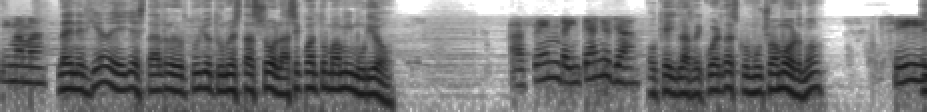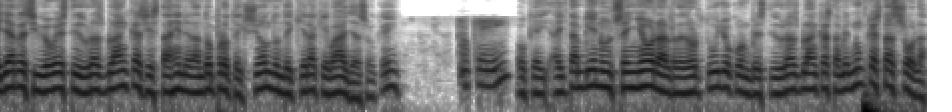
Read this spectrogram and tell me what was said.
mi mamá, La energía de ella está alrededor tuyo, tú no estás sola. ¿Hace cuánto mami murió? hace 20 años ya. Ok, la recuerdas con mucho amor, ¿no? Sí, Ella recibió vestiduras blancas y está generando protección donde quiera que vayas, ¿ok? ok. Ok, hay también un señor alrededor tuyo con vestiduras blancas, también nunca estás sola,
